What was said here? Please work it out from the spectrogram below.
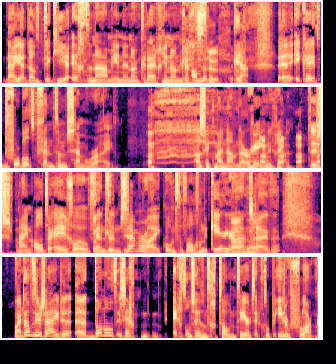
Nou ja, dan tik je je echte naam in en dan krijg je een Krijg je andere. terug. Ja. Eh, ik heet bijvoorbeeld Phantom Samurai. Als ik mijn naam daarheen geef. Dus mijn alter ego Phantom Samurai komt de volgende keer hier Aha. aanschuiven. Maar dat terzijde, eh Donald is echt, echt ontzettend getalenteerd, echt op ieder vlak.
